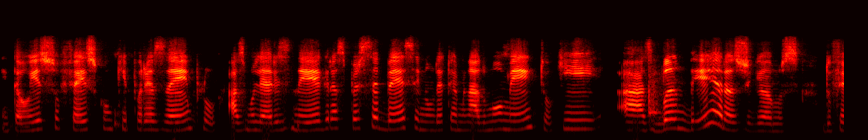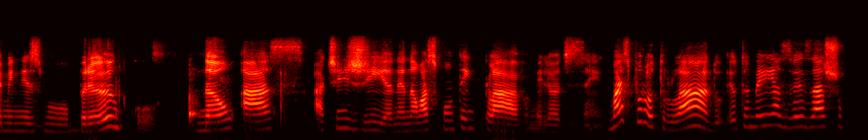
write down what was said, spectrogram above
Então isso fez com que, por exemplo, as mulheres negras percebessem num determinado momento que as bandeiras, digamos, do feminismo branco não as atingia, né? não as contemplava, melhor dizendo. Mas, por outro lado, eu também às vezes acho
